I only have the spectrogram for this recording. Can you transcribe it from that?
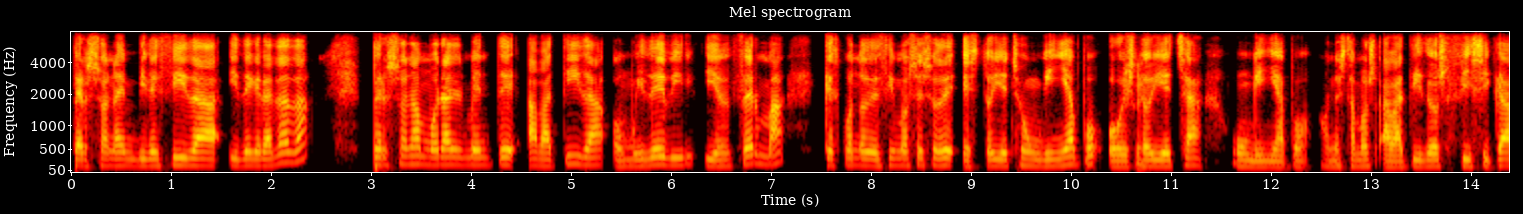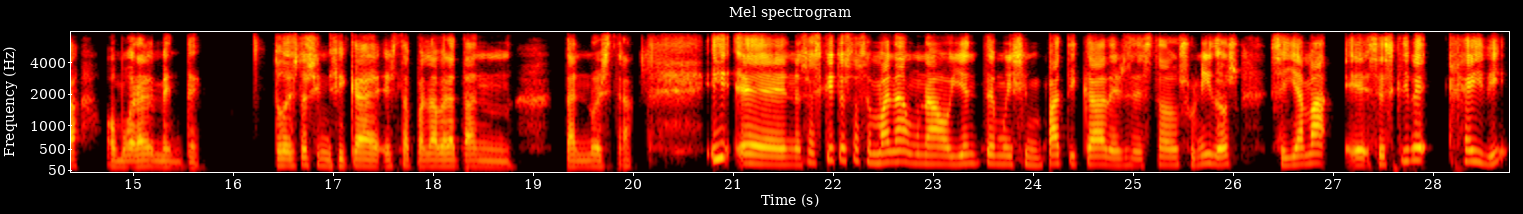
persona envilecida y degradada, persona moralmente abatida o muy débil y enferma, que es cuando decimos eso de estoy hecho un guiñapo o estoy hecha un guiñapo, cuando estamos abatidos física o moralmente. Todo esto significa esta palabra tan, tan nuestra. Y eh, nos ha escrito esta semana una oyente muy simpática desde Estados Unidos, se llama, eh, se escribe Heidi,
